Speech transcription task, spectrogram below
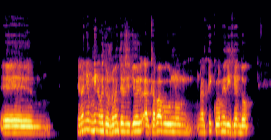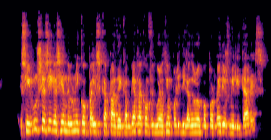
Eh, en el año 1996 yo acababa un, un artículo mío diciendo si Rusia sigue siendo el único país capaz de cambiar la configuración política de Europa por medios militares,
